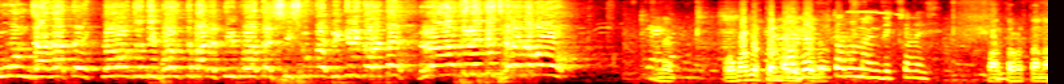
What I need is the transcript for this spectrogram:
কোন জায়গাতে কেউ যদি বলতে পারে ত্রিপুরাতে শিশুকে বিক্রি করতে রাজনীতি ছেড়ে দেবো। মানে আমি না। না না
